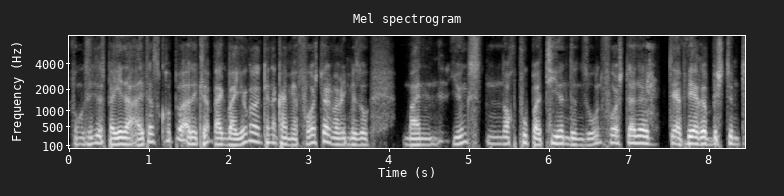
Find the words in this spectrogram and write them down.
Funktioniert das bei jeder Altersgruppe? Also ich glaube, bei, bei jüngeren Kindern kann ich mir vorstellen, weil wenn ich mir so meinen jüngsten noch pubertierenden Sohn vorstelle, der wäre bestimmt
